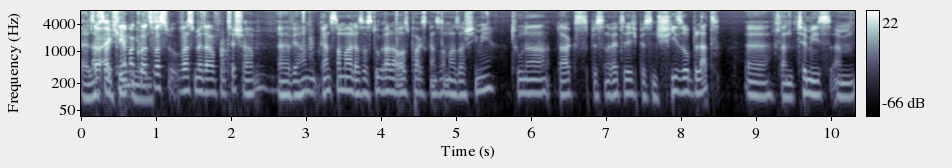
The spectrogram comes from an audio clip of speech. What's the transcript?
äh, so, erklär mal kurz, was, was wir da auf dem Tisch haben. Äh, wir haben ganz normal, das, was du gerade auspackst, ganz normal Sashimi, Tuna, Lachs, bisschen Rettich, bisschen Shiso-Blatt. Äh, dann Timmys ähm,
